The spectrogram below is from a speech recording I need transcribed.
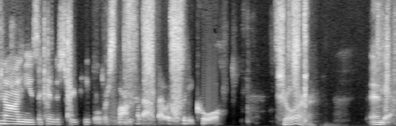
non-music industry people respond to that. That was pretty cool. Sure. And yeah.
